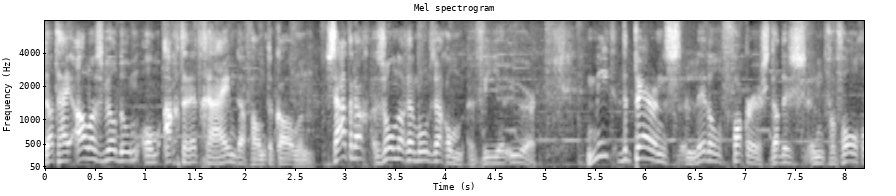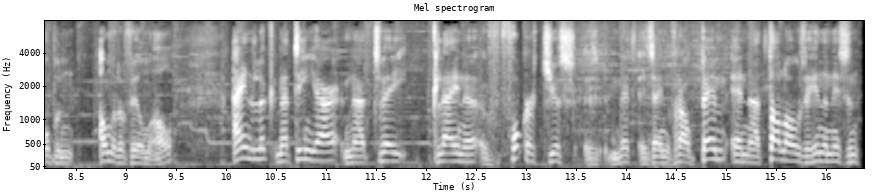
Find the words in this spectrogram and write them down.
dat hij alles wil doen om achter het geheim daarvan te komen. Zaterdag, zondag en woensdag om 4 uur. Meet the Parents, Little Fockers. Dat is een vervolg op een andere film al. Eindelijk, na tien jaar, na twee kleine fokkertjes met zijn vrouw Pam en na talloze hindernissen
